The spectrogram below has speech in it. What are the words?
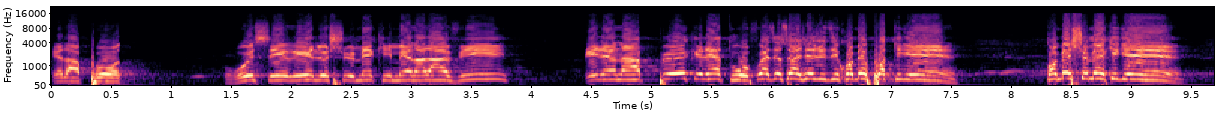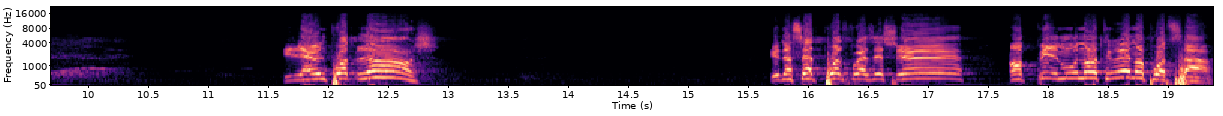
est la porte. Resserrez le chemin qui mène à la vie. Il y en a peu qui les trouvent. Frères et sœurs, Jésus dit combien de portes qui gagnent? Combien de chemins qui gagnent? Il y a une porte large. Et dans cette porte, frères et sœurs, en pile, mon entrée dans la porte ça.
